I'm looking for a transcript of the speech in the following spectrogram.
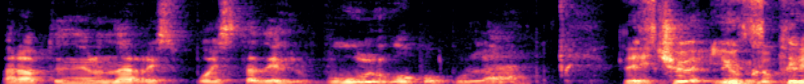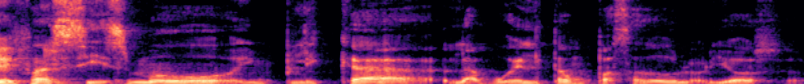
para obtener una respuesta del vulgo popular. De hecho, yo es creo que, que... el fascismo implica la vuelta a un pasado glorioso.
